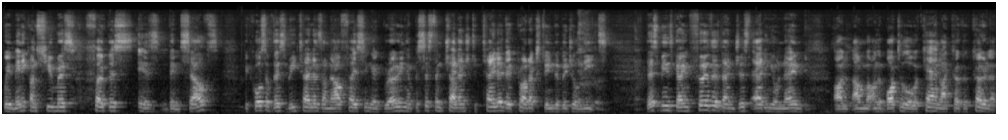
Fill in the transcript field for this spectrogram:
where many consumers focus is themselves. Because of this, retailers are now facing a growing and persistent challenge to tailor their products to individual needs. This means going further than just adding your name on, um, on a bottle or a can like Coca Cola.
